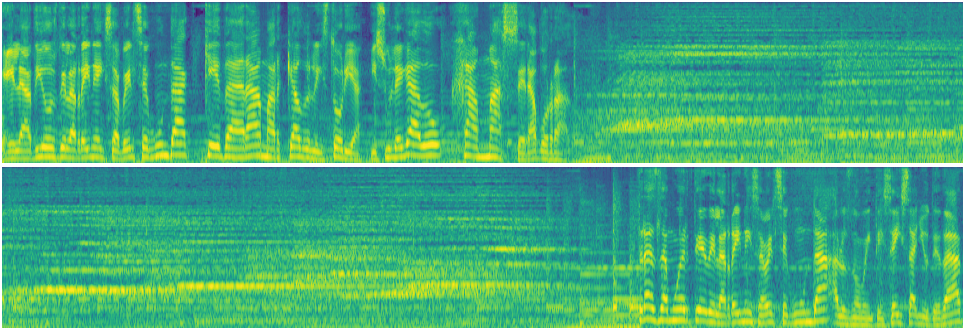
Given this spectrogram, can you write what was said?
El adiós de la reina Isabel II quedará marcado en la historia y su legado jamás será borrado. Tras la muerte de la reina Isabel II a los 96 años de edad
